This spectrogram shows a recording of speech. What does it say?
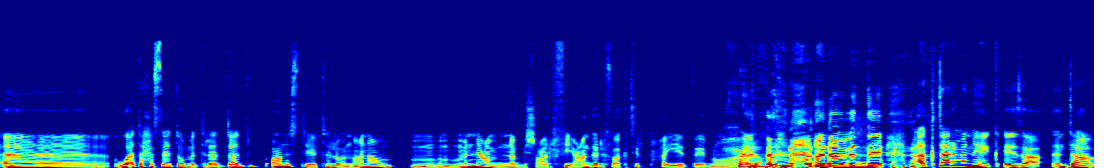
آه وقتها حسيته متردد. honestly قلت له إنه أنا مني عم نبش عارفي عندي رفقة كتير بحياتي إنه حلو. أنا بدي أكثر من هيك إذا أنت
